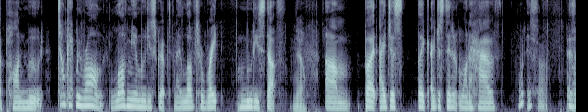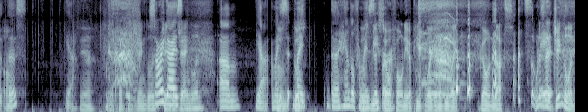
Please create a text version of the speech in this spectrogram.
upon mood. Don't get me wrong, I love me a moody script, and I love to write moody stuff. Yeah. Um, but I just like I just didn't want to have. What is that? Is Uh-oh. it this? Yeah. Yeah. You got something jingling. Sorry, jingle guys. Jangling. Um, yeah, my Those- zi- my those- the handle for my Those zipper. misophonia people are going to be like going nuts. Some What is A- that jingling?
